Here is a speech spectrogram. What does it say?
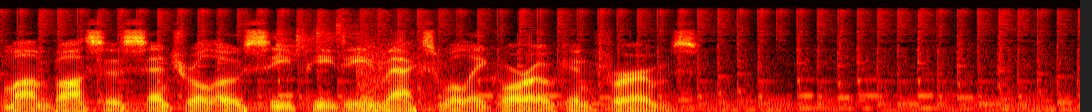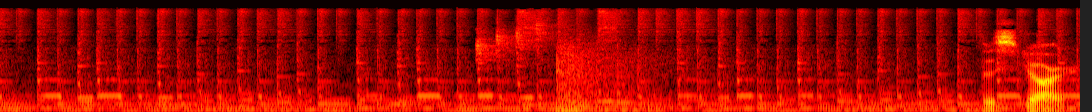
Mombasa's Central OCPD Maxwell Agoro confirms. The Star.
